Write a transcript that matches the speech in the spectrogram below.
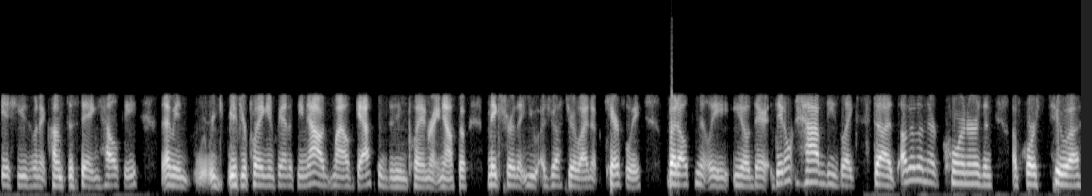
issues when it comes to staying healthy. I mean, if you're playing in fantasy now, Myles Gaskins isn't even playing right now, so make sure that you adjust your lineup carefully. But ultimately, you know, they they don't have these like studs other than their corners and of course Tua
